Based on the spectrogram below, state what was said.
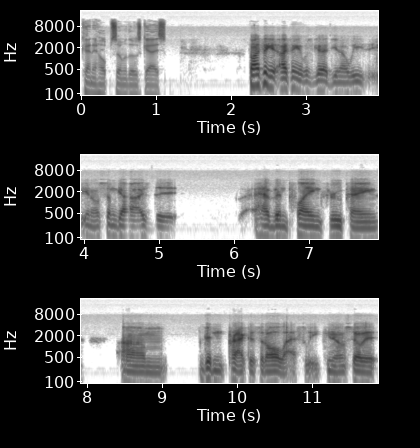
kind of help some of those guys? Well, I think I think it was good. You know, we you know some guys that have been playing through pain um, didn't practice at all last week. You know, so it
